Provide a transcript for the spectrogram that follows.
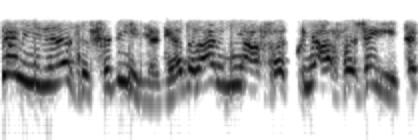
يعني للأسف الشديد يعني هذا العالم يعرف يعرفه جيدا.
